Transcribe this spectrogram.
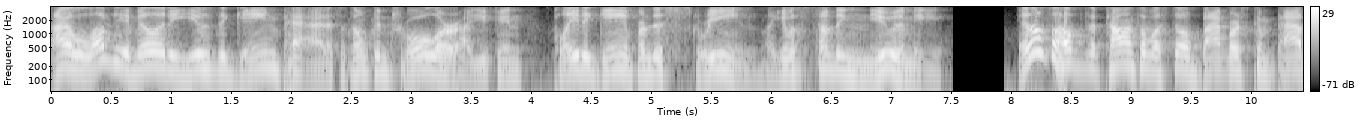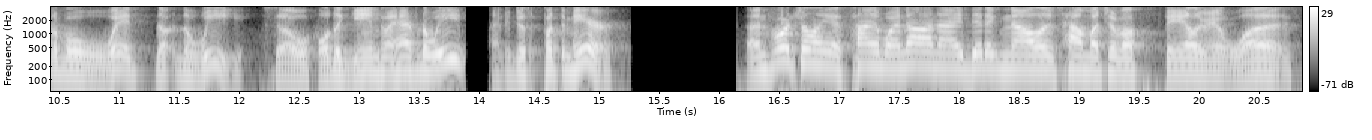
I love the ability to use the gamepad as its own controller, how you can play the game from this screen, like it was something new to me. It also helped that the console was still backwards compatible with the, the Wii, so all the games I had for the Wii, I could just put them here. Unfortunately, as time went on, I did acknowledge how much of a failure it was.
